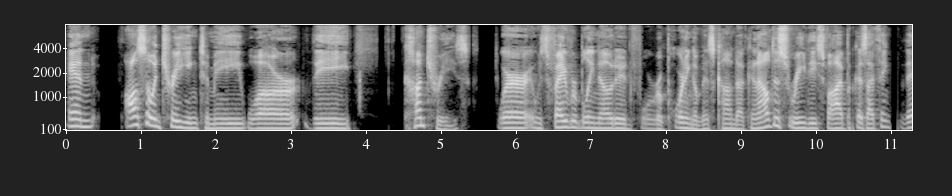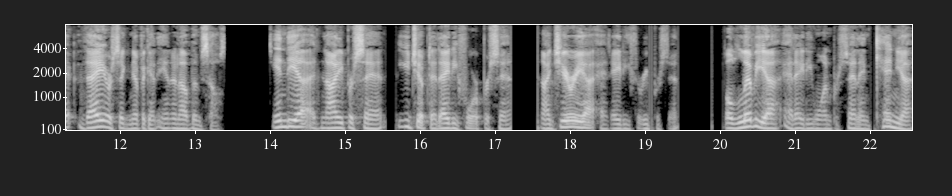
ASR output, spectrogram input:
And also intriguing to me were the countries where it was favorably noted for reporting of misconduct. And I'll just read these five because I think they, are significant in and of themselves. India at 90%, Egypt at 84%, Nigeria at 83%, Bolivia at 81%, and Kenya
